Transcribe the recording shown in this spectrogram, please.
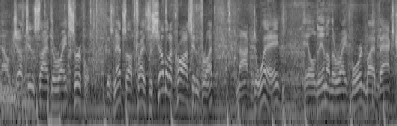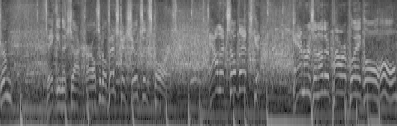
Now just inside the right circle. Kuznetsov tries to shovel it across in front. Knocked away. Held in on the right board by Backstrom. Taking the shot, Carlson. Ovechkin shoots and scores. Alex Ovechkin hammers another power play goal home,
